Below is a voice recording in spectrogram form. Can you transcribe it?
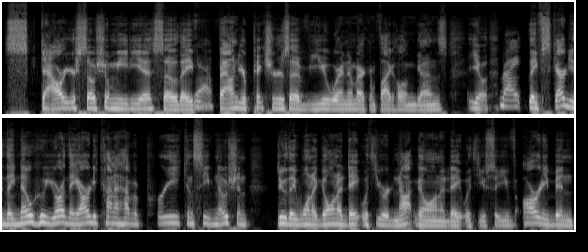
scour your social media, so they've Yes. found your pictures of you wearing an American flag, holding guns. You know, Right. they've scoured you. They know who you are. They already kind of have a preconceived notion. Do they want to go on a date with you or not go on a date with you? So you've already been,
